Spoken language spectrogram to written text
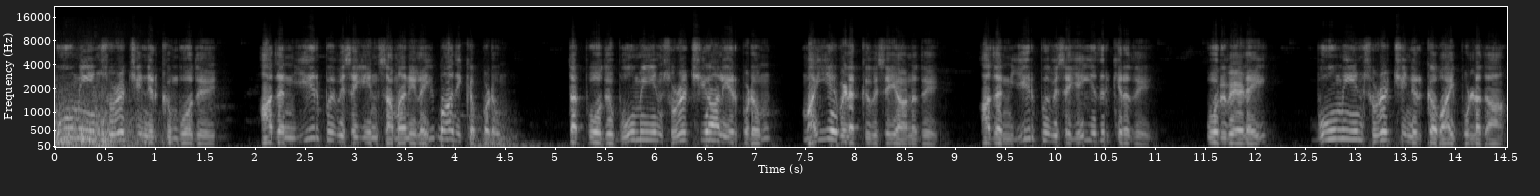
பூமியின் சுழற்சி நிற்கும்போது அதன் ஈர்ப்பு விசையின் சமநிலை பாதிக்கப்படும். தற்போது பூமியின் சுழற்சியால் ஏற்படும் மைய விளக்கு விசையானது அதன் ஈர்ப்பு விசையை எதிர்க்கிறது. ஒருவேளை பூமியின் சுழற்சி நிற்க வாய்ப்புள்ளதா?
